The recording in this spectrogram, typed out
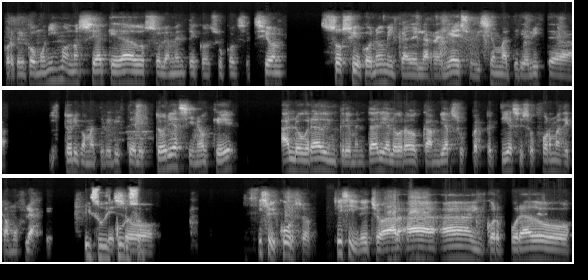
porque el comunismo no se ha quedado solamente con su concepción socioeconómica de la realidad y su visión materialista, histórico-materialista de la historia, sino que ha logrado incrementar y ha logrado cambiar sus perspectivas y sus formas de camuflaje. Y su discurso. y su discurso. Sí, sí, de hecho ha, ha, incorporado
